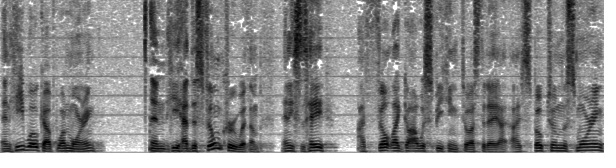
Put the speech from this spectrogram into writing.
and he woke up one morning and he had this film crew with him. And he says, Hey, I felt like God was speaking to us today. I, I, spoke to him this morning,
